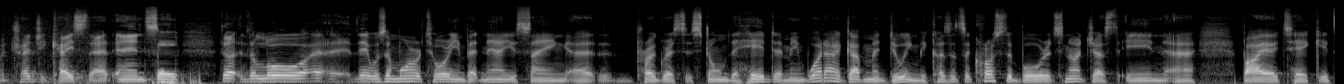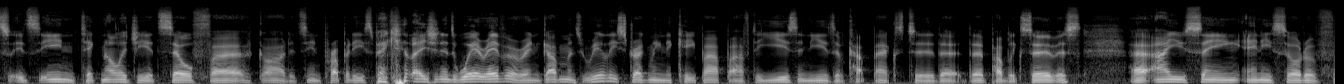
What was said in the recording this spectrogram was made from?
A tragic case that, and so the the law uh, there was a moratorium, but now you're saying uh, progress has stormed ahead. I mean, what are government doing? Because it's across the board. It's not just in uh, biotech. It's it's in technology itself. Uh, God, it's in property speculation. It's wherever, and government's really struggling to keep up after years and years of cutbacks to the the public service. Uh, are you seeing any sort of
